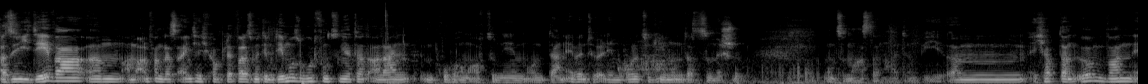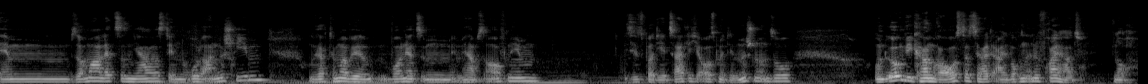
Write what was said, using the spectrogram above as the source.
Also die Idee war ähm, am Anfang das eigentlich komplett, weil das mit dem Demo so gut funktioniert hat, allein im Proberaum aufzunehmen und dann eventuell dem Rolle zu geben, um das zu mischen und zu mastern halt irgendwie. Ähm, ich habe dann irgendwann im Sommer letzten Jahres den Rolo angeschrieben und gesagt, hör mal, wir wollen jetzt im, im Herbst aufnehmen. Wie sieht es bei dir zeitlich aus mit dem Mischen und so? Und irgendwie kam raus, dass er halt ein Wochenende frei hat. Noch.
